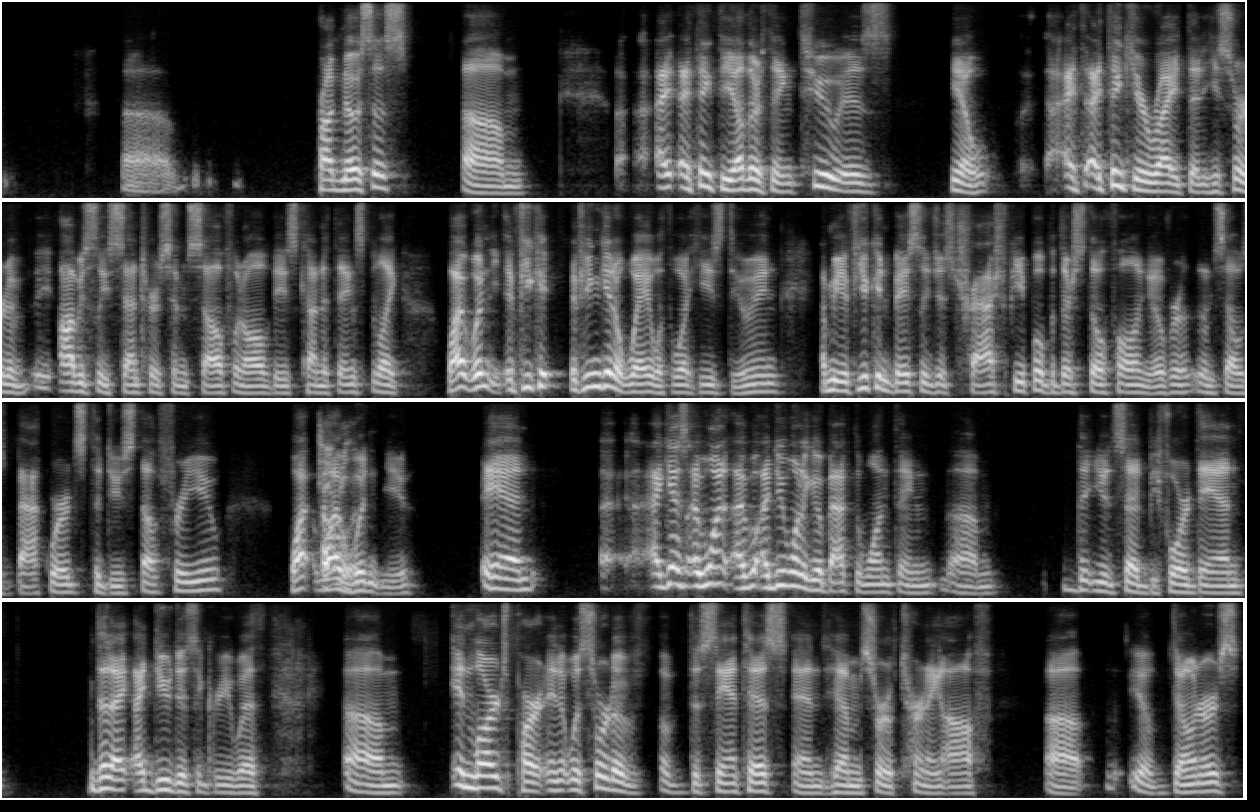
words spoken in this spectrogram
uh, prognosis. Um, I, I, think the other thing too is, you know, I, I, think you're right that he sort of obviously centers himself on all of these kind of things, but like why wouldn't you? If you could, if you can get away with what he's doing, I mean, if you can basically just trash people, but they're still falling over themselves backwards to do stuff for you, why totally. why wouldn't you? And I guess I want I, I do want to go back to one thing um, that you had said before, Dan, that I, I do disagree with, um, in large part, and it was sort of of DeSantis and him sort of turning off, uh, you know, donors.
